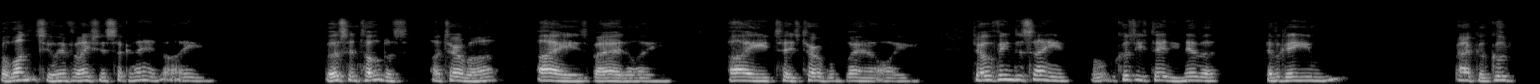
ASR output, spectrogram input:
For once, your information is second hand. Aye. Winston told us. Oh, terrible, huh? Aye, it's bad, aye. Aye, it's terrible bad, aye. Terrible thing to say, but because he's dead, he never ever gave him back a good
